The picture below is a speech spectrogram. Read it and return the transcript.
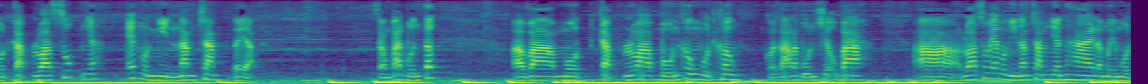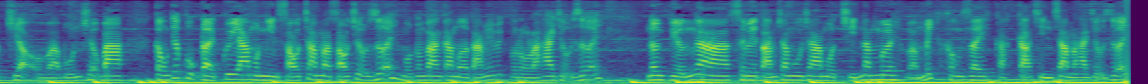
một cặp loa súp nhá S1500 đây ạ. Dòng bát 4 tấc. À, và một cặp loa 4010 có giá là 4 triệu 3 à, loa súp S1500 nhân 2 là 11 triệu và 4 triệu 3 cộng tiếp cục đẩy QA 1600 là 6 triệu rưỡi một con vang KM8 Pro là 2 triệu rưỡi nâng tiếng uh, CB800 Ultra 1950 và mic không dây cả K900 là 2 triệu rưỡi.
